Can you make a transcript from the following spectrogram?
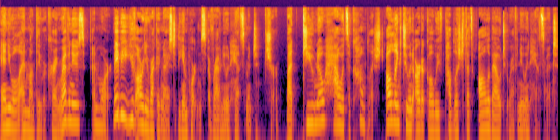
annual and monthly recurring revenues, and more. Maybe you've already recognized the importance of revenue enhancement, sure, but do you know how it's accomplished? I'll link to an article we've published that's all about revenue enhancement.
